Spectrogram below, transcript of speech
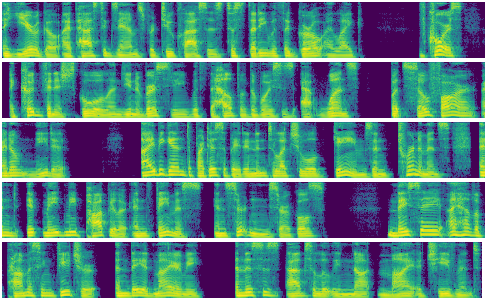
a year ago, I passed exams for two classes to study with a girl I like. Of course, I could finish school and university with the help of the voices at once, but so far, I don't need it. I began to participate in intellectual games and tournaments, and it made me popular and famous in certain circles. They say I have a promising future and they admire me. And this is absolutely not my achievement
